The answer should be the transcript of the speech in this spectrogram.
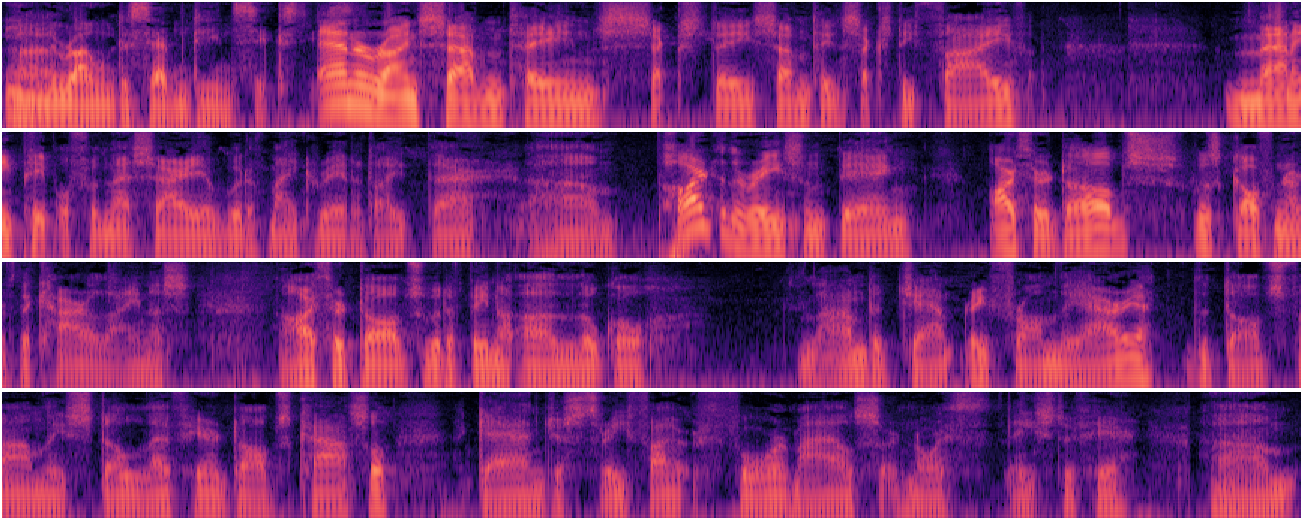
In around the 1760s. In around 1760, 1765, many people from this area would have migrated out there. Um, part of the reason being Arthur Dobbs was governor of the Carolinas. Arthur Dobbs would have been a, a local landed gentry from the area. The Dobbs family still live here, Dobbs Castle, again just three, five, four miles or northeast of here. Um,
